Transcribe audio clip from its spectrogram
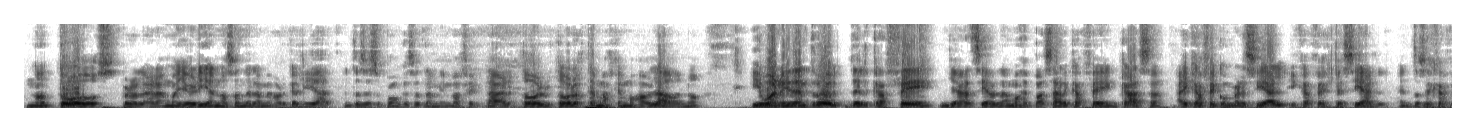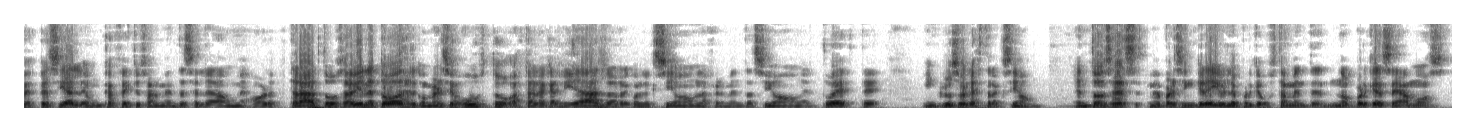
no todos, pero la gran mayoría no son de la mejor calidad. Entonces supongo que eso también va a afectar todos los temas que hemos hablado, ¿no? Y bueno, y dentro del, café, ya si hablamos de pasar café en casa, hay café comercial y café especial. Entonces café especial es un café que usualmente se le da un mejor trato. O sea, viene todo desde el comercio justo hasta la calidad, la recolección, la fermentación, el tueste, incluso la extracción. Entonces me parece increíble porque justamente no porque seamos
